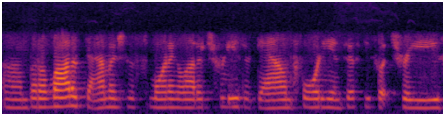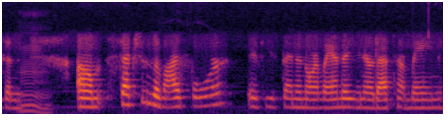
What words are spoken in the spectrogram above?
Um, but a lot of damage this morning. A lot of trees are down, 40 and 50 foot trees, and um, sections of I-4. If you've been in Orlando, you know that's our main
